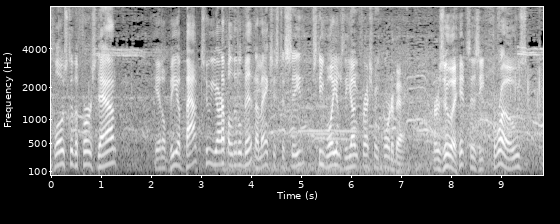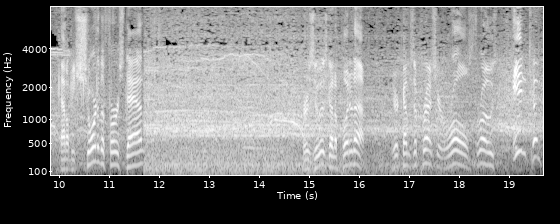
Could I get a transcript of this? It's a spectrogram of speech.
close to the first down. It'll be about two yards up a little bit, and I'm anxious to see Steve Williams, the young freshman quarterback. Urzua hits as he throws. That'll be short of the first down. Urzua's going to put it up. Here comes the pressure. Rolls, throws, incomplete.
